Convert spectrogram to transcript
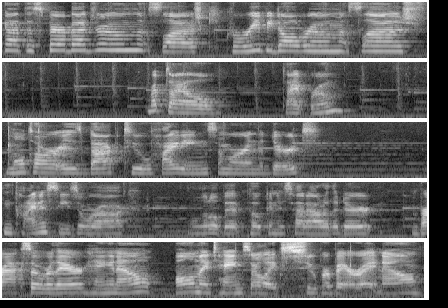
Got the spare bedroom slash creepy doll room slash reptile type room. Moltar is back to hiding somewhere in the dirt. You can kind of see Zorak a little bit poking his head out of the dirt. Brak's over there hanging out. All my tanks are like super bare right now.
